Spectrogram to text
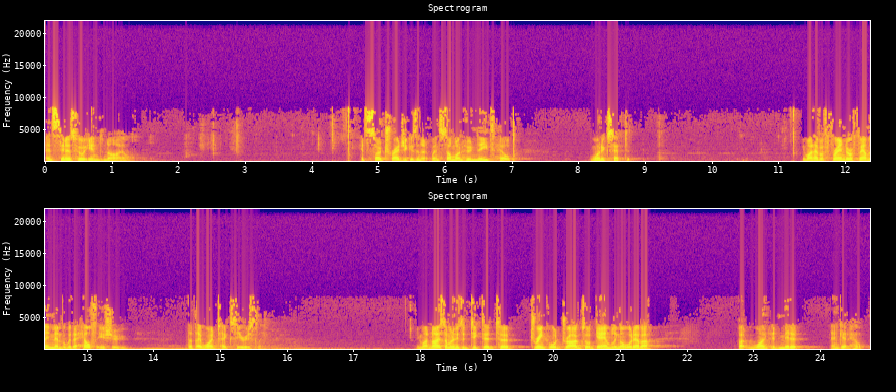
and sinners who are in denial. It's so tragic, isn't it, when someone who needs help won't accept it. You might have a friend or a family member with a health issue that they won't take seriously. You might know someone who's addicted to drink or drugs or gambling or whatever, but won't admit it and get help.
